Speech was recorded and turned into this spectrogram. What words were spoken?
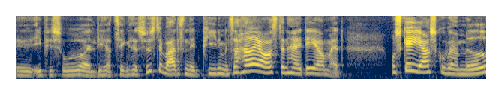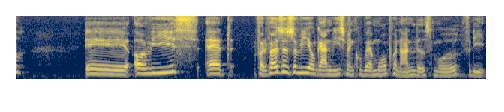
øh, episoder og alle de her ting. Så jeg synes, det var det sådan lidt pinligt. Men så havde jeg også den her idé om, at måske jeg skulle være med øh, og vise, at for det første så ville jeg jo gerne vise, at man kunne være mor på en anderledes måde, fordi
